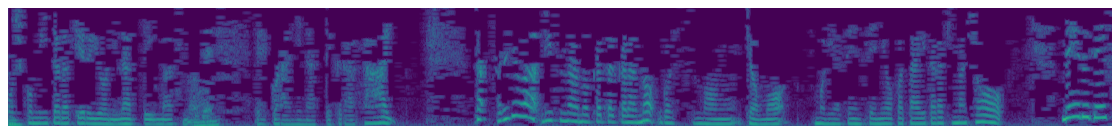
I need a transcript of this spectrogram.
お申し込みいただけるようになっていますので、はいえーご覧になってください。さあ、それではリスナーの方からのご質問、今日も森谷先生にお答えいただきましょう。メールです。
